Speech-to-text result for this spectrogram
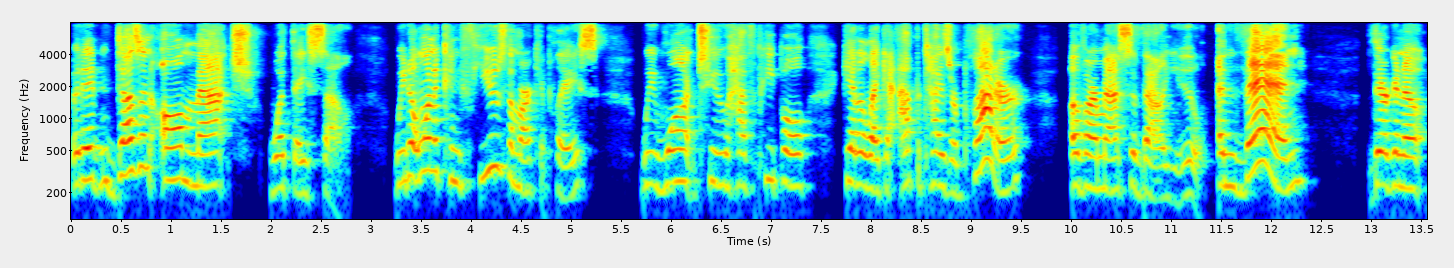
but it doesn't all match what they sell. We don't want to confuse the marketplace. We want to have people get a like an appetizer platter of our massive value and then they're going to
